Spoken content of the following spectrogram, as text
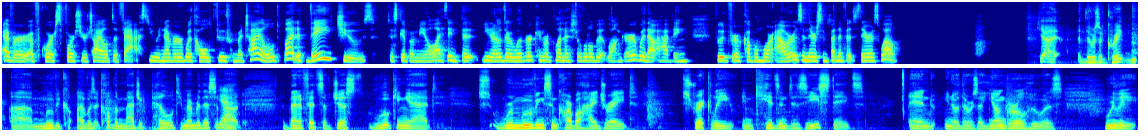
ever, of course, force your child to fast. You would never withhold food from a child. But if they choose to skip a meal, I think that, you know, their liver can replenish a little bit longer without having food for a couple more hours. And there's some benefits there as well. Yeah, there was a great uh, movie. ca- Uh, was it called The Magic Pill? Do you remember this Yeah. about the benefits of just looking at removing some carbohydrate strictly in kids in disease states? And you know, there was a young girl who was really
